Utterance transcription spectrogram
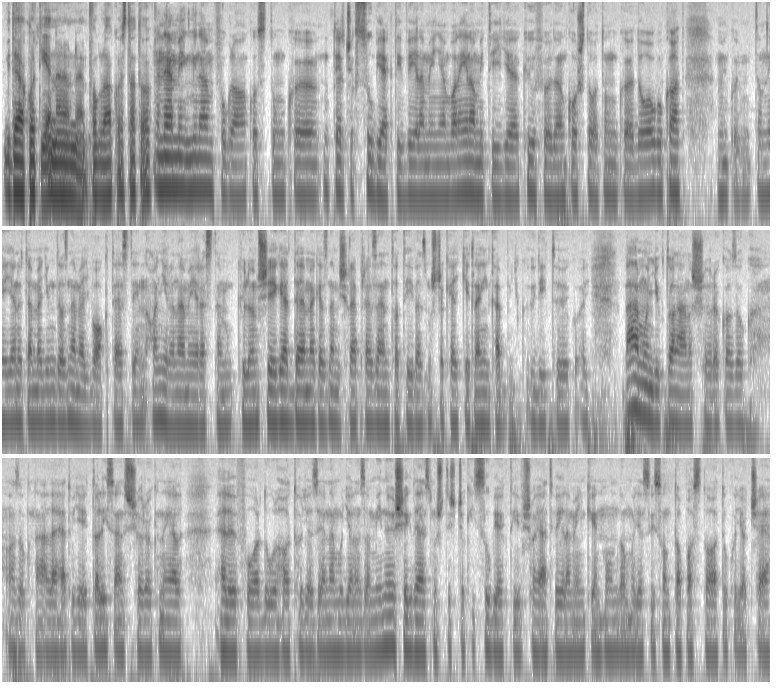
De akkor ilyen nem, nem foglalkoztatok? Nem, még mi nem foglalkoztunk, tényleg csak szubjektív véleményem van. Én, amit így külföldön kóstoltunk dolgokat, amikor mit tudom, négyen öten megyünk, de az nem egy vakteszt, én annyira nem éreztem különbséget, de meg ez nem is reprezentatív, ez most csak egy-két leginkább üdítők, vagy bár mondjuk talán a sörök azok, azoknál lehet, ugye itt a licensz söröknél előfordulhat, hogy azért nem ugyanaz a minőség, de ezt most is csak így szubjektív saját véleményként mondom, hogy ezt viszont tapasztaltuk, hogy a cseh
